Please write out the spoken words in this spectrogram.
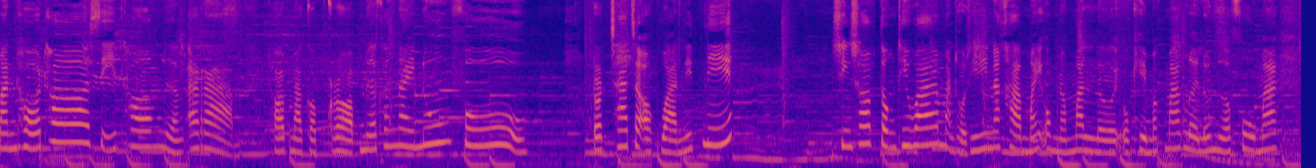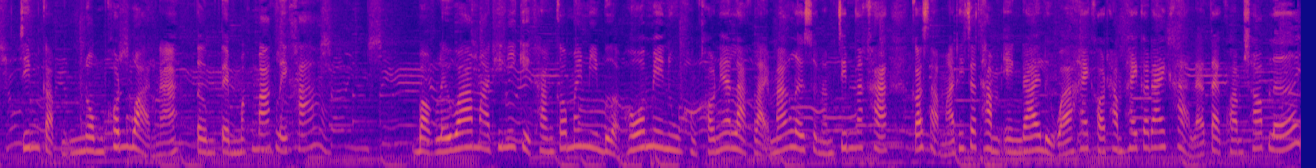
มันโถทอด สีทองเหลืองอร่าม ทอดมากรอบๆเนื้อข้างในนุ่มฟู รสชาติจะออกหวานนิดๆ ชิงชอบตรงที่ว่ามันโถที่นี่นะคะ ไม่อมน้ำมันเลยโอเคมากๆเลยแล้วเนื้อฟูมาก จิ้มกับนมข้นหวานนะ เติมเต็มมากๆเลยค่ะ บอกเลยว่ามาที่นี่กี่ครั้งก็ไม่มีเบื่อเพราะว่าเมนูของเขาเนี่ยหลากหลายมากเลยส่วนน้ำจิ้มนะคะ ก็สามารถที่จะทำเองได้หรือว่าให้เขาทำให้ก็ได้ค่ะแล้วแต่ความชอบเลย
